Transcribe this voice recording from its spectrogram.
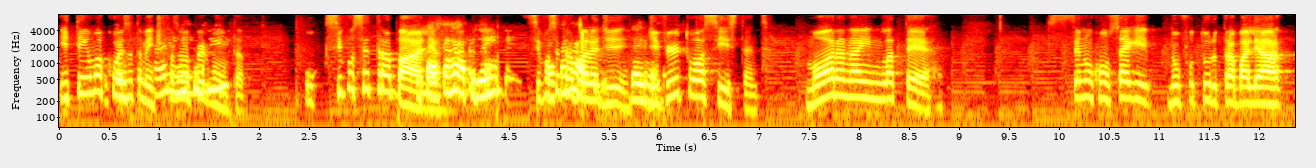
E tem uma coisa também, deixa eu fazer uma pergunta. O, se você trabalha. Passa rápido, hein? Se você Passa trabalha rápido, de, de virtual assistant, mora na Inglaterra, você não consegue no futuro trabalhar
